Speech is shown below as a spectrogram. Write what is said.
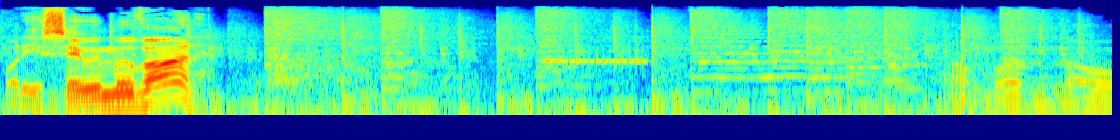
what do you say we move on? I Oh, but no.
